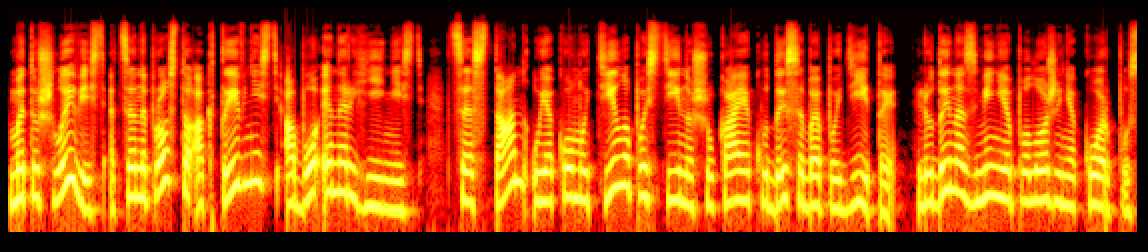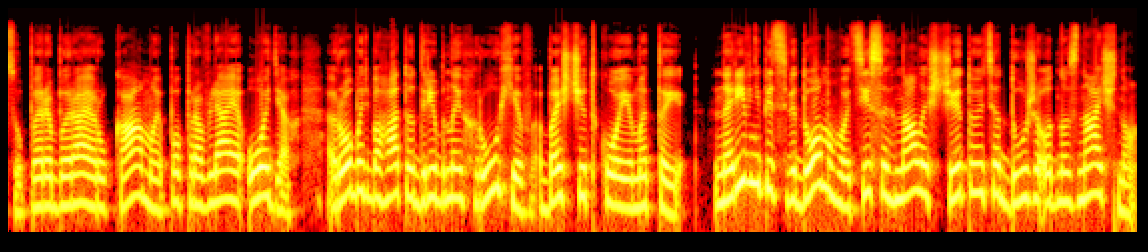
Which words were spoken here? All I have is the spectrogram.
Метушливість це не просто активність або енергійність, це стан, у якому тіло постійно шукає, куди себе подіти. Людина змінює положення корпусу, перебирає руками, поправляє одяг, робить багато дрібних рухів без чіткої мети. На рівні підсвідомого ці сигнали щитуються дуже однозначно.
